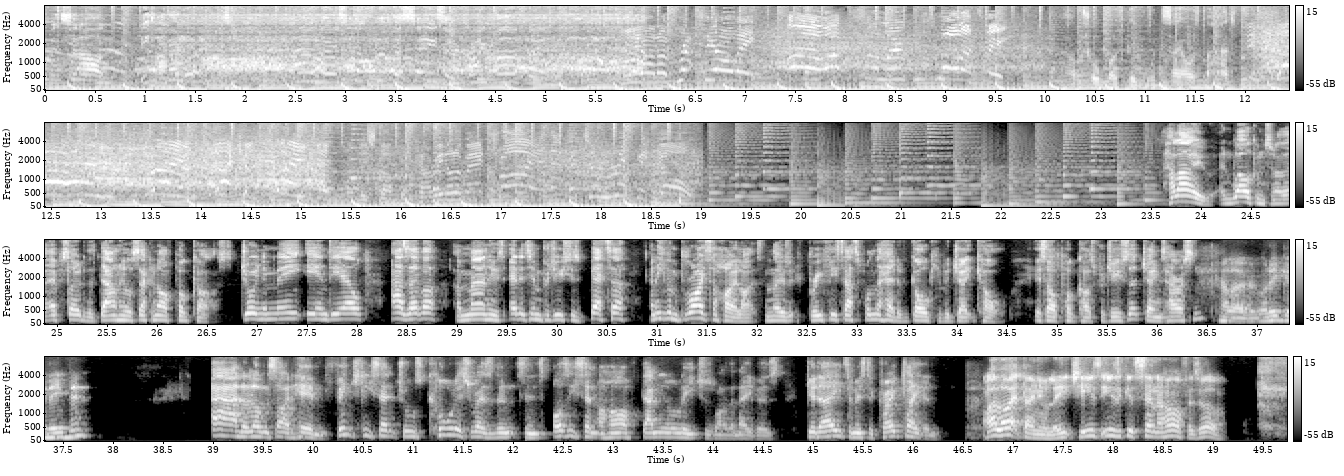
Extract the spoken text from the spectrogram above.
Robinson on. He's brilliant! And there's goal of the season, Frank Murphy. Giuliano Grazioli. Oh, absolute quality. I'm sure most people would say I was mad. Brilliant second save. Lovely stuff from Curry. Not a bad try, and that's a terrific goal. Hello, and welcome to another episode of the Downhill Second Half podcast. Joining me, Ian DL, as ever, a man whose editing produces better and even brighter highlights than those which briefly sat upon the head of goalkeeper Jake Cole. It's our podcast producer, James Harrison. Hello, everybody. Good evening. And alongside him, Finchley Central's coolest resident since Aussie centre half Daniel Leach was one of the neighbours. G'day to Mr. Craig Clayton. I like Daniel Leach. He's, he's a good centre half as well.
